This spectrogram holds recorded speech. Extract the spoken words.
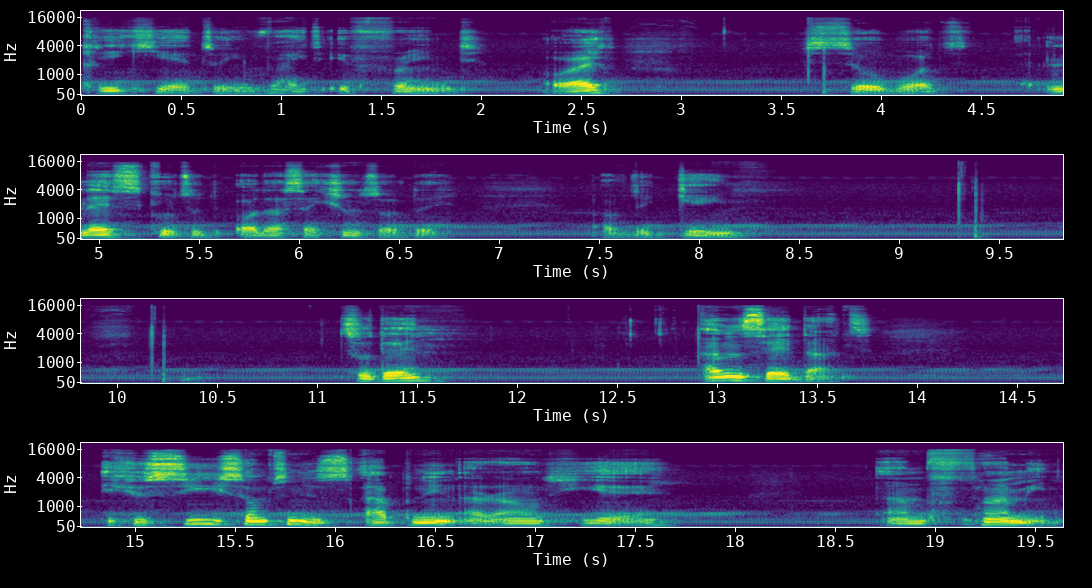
click here to invite a friend. All right? So but let's go to the other sections of the of the game. So then having said that if you see something is happening around here i'm farming.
